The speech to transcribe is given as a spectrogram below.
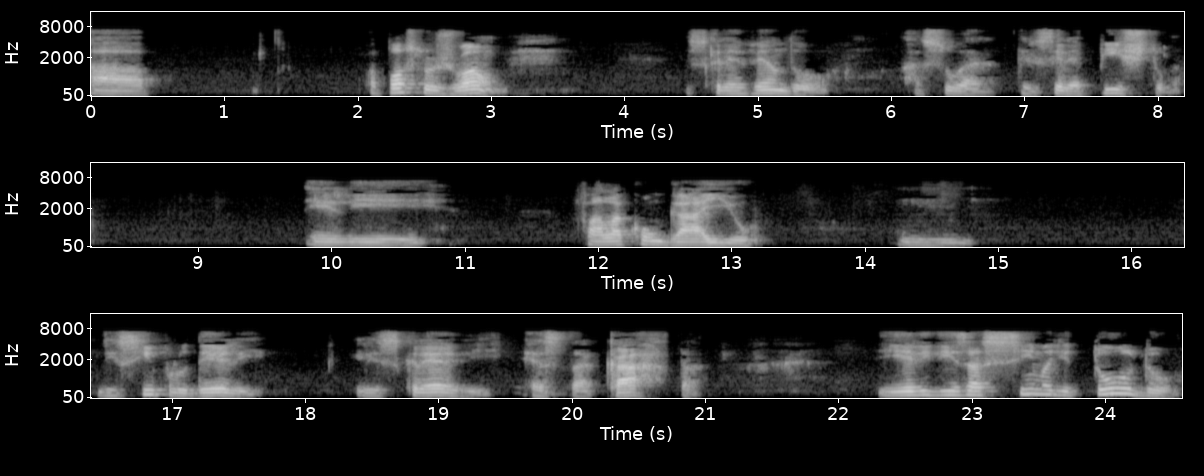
o apóstolo João, escrevendo a sua terceira epístola, ele fala com Gaio, um discípulo dele, ele escreve esta carta e ele diz: acima de tudo,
